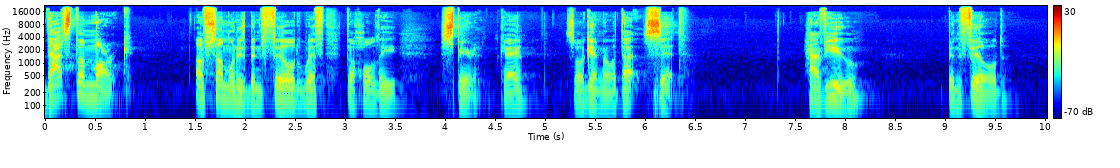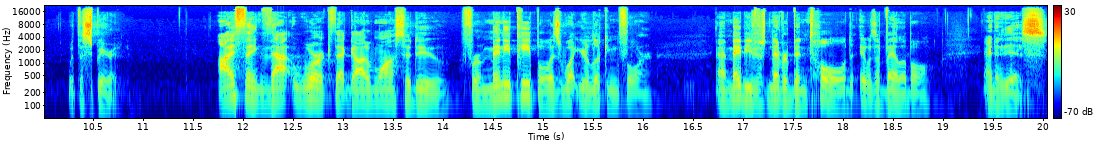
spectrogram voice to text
That's the mark of someone who's been filled with the Holy Spirit, okay? So again, let that sit. Have you been filled with the Spirit? I think that work that God wants to do for many people is what you're looking for. And maybe you've just never been told it was available, and it is.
